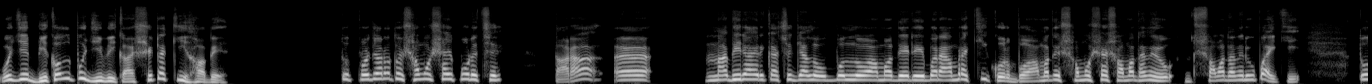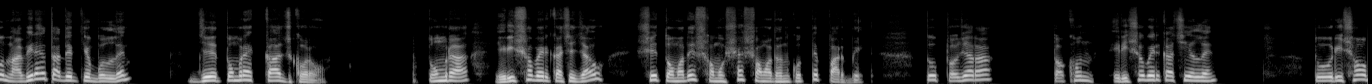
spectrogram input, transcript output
ওই যে বিকল্প জীবিকা, সেটা কি হবে? তো প্রজারা তো সমস্যায় পড়েছে। তারা নাভিরায়ের কাছে গেল, বলল, আমাদের এবার আমরা কি করব? আমাদের সমস্যা সমাধানের সমাধানের উপায় কি? তো নাভিরায় তাদেরকে বললেন যে, তোমরা এক কাজ করো। তোমরা ঋষভের কাছে যাও, সে তোমাদের সমস্যার সমাধান করতে পারবে। তো প্রজারা তখন ঋষভের কাছে এলেন। তো ঋষভ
